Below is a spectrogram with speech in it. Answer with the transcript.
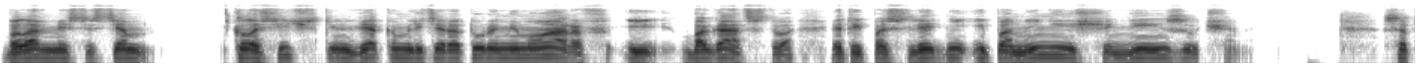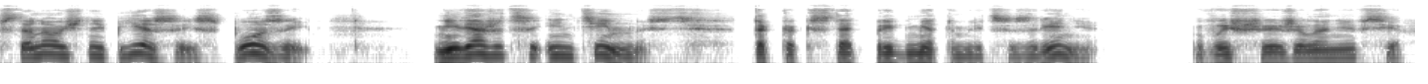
была вместе с тем классическим веком литературы мемуаров, и богатство этой последней и поныне еще не изучены. С обстановочной пьесой, с позой не вяжется интимность, так как стать предметом лицезрения — высшее желание всех.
